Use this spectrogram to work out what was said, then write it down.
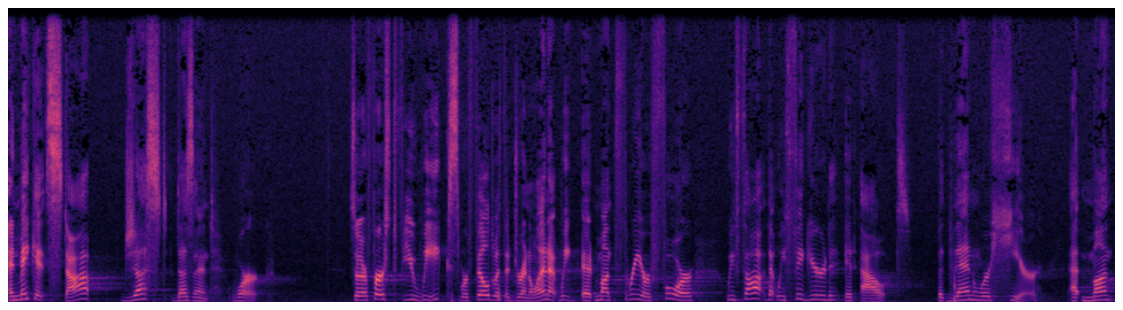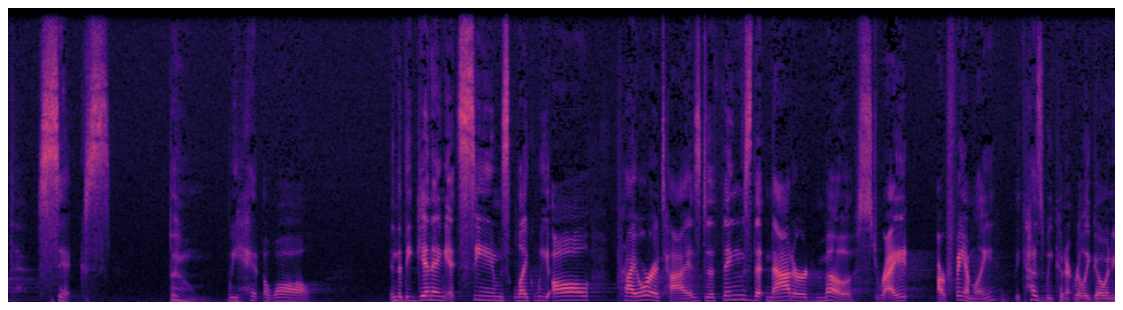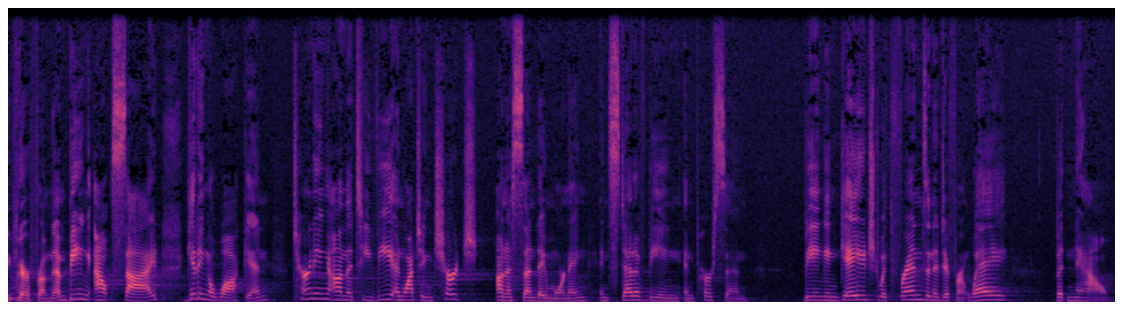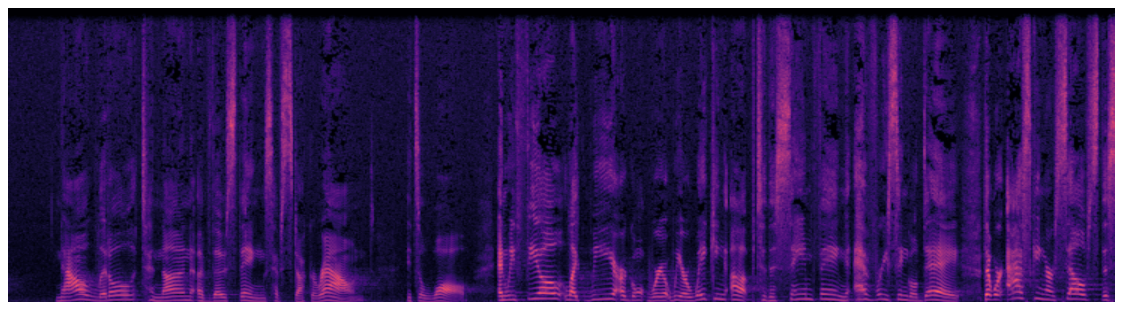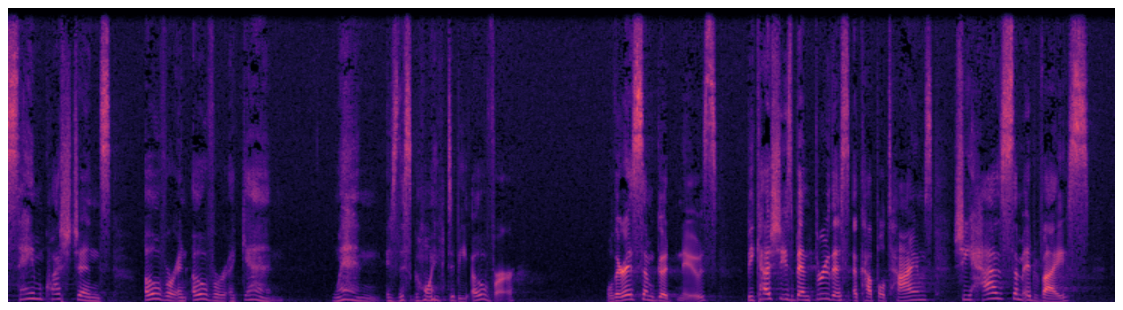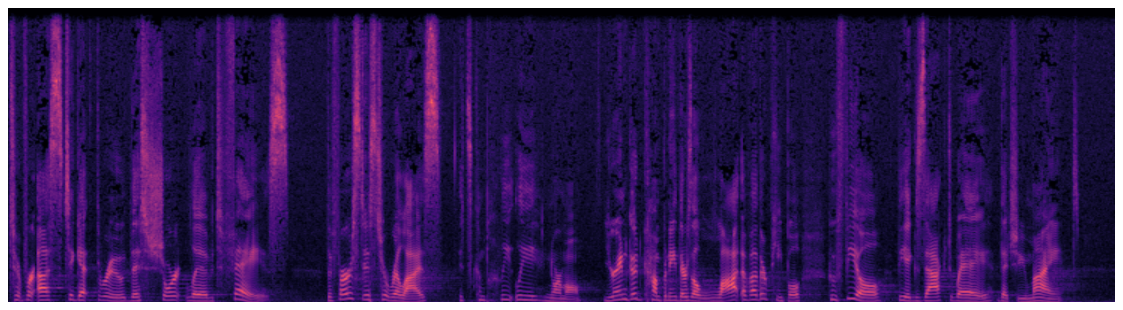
And make it stop just doesn't work. So, our first few weeks were filled with adrenaline. At, week, at month three or four, we thought that we figured it out. But then we're here at month six. Boom, we hit a wall. In the beginning, it seems like we all prioritized the things that mattered most, right? Our family, because we couldn't really go anywhere from them, being outside, getting a walk in, turning on the TV and watching church on a Sunday morning instead of being in person, being engaged with friends in a different way. But now, now little to none of those things have stuck around. It's a wall and we feel like we are, go- we're, we are waking up to the same thing every single day, that we're asking ourselves the same questions over and over again. When is this going to be over? Well, there is some good news. Because she's been through this a couple times, she has some advice to, for us to get through this short lived phase. The first is to realize it's completely normal. You're in good company. There's a lot of other people who feel the exact way that you might.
